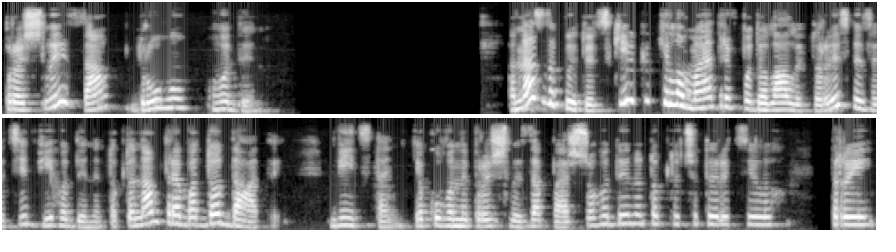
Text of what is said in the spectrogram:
пройшли за другу годину. А нас запитують, скільки кілометрів подолали туристи за ці 2 години. Тобто нам треба додати відстань, яку вони пройшли за першу годину, тобто 4,3,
